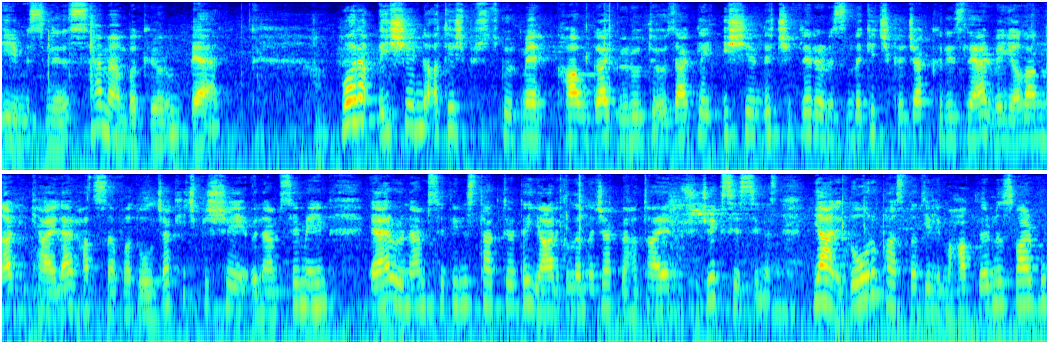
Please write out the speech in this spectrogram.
iyi misiniz? Hemen bakıyorum beğen. Bu ara iş yerinde ateş püskürtme, kavga, gürültü özellikle iş yerinde çiftler arasındaki çıkacak krizler ve yalanlar, hikayeler had safhada olacak. Hiçbir şeyi önemsemeyin. Eğer önemsediğiniz takdirde yargılanacak ve hataya düşecek sizsiniz. Yani doğru pasta dilimi haklarınız var. Bu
